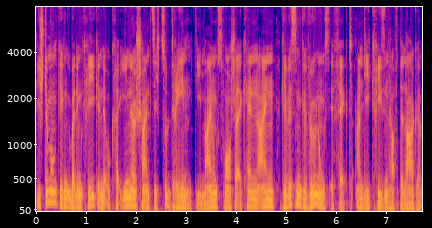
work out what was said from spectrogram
Die Stimmung gegenüber dem Krieg in der Ukraine scheint sich zu drehen. Die Meinungsforscher erkennen einen gewissen Gewöhnungseffekt an die krisenhafte Lage.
